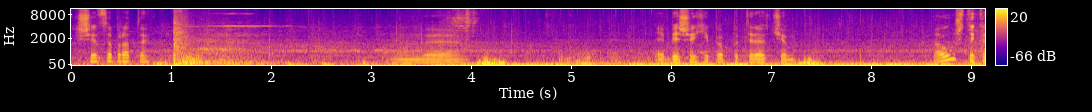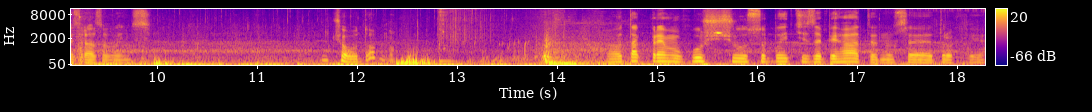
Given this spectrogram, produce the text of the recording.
Як щит забрати? Не. Я більше хіпа потеряв, чим. Наушники зразу виніс. Ну чо, удобно. А отак прямо в гущу собиті забігати, ну це трохи.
